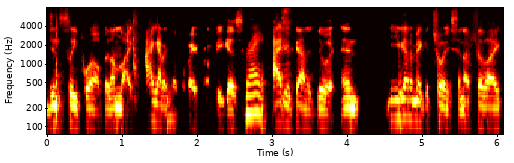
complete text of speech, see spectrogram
didn't sleep well but i'm like i gotta go to the weight room because Right. I just got to do it. And you got to make a choice. And I feel like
